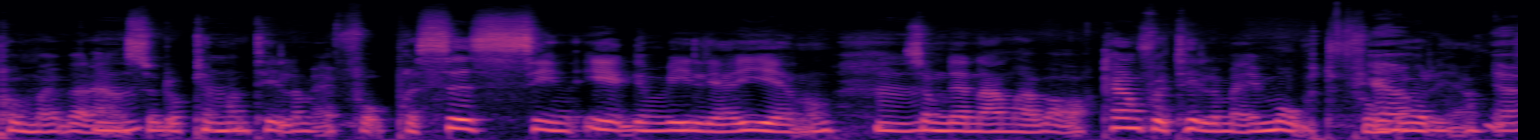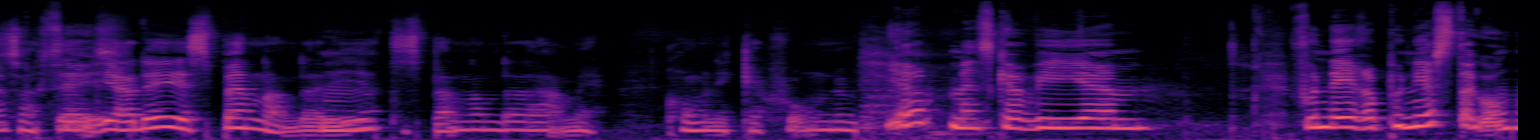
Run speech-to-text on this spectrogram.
komma överens och då kan man till och med få precis sin egen vilja igenom som den andra var, kanske till och med emot från Ja, början. ja, Så det, ja, det är spännande, det är jättespännande det här med kommunikation. Ja, men ska vi ehm, fundera på nästa gång?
